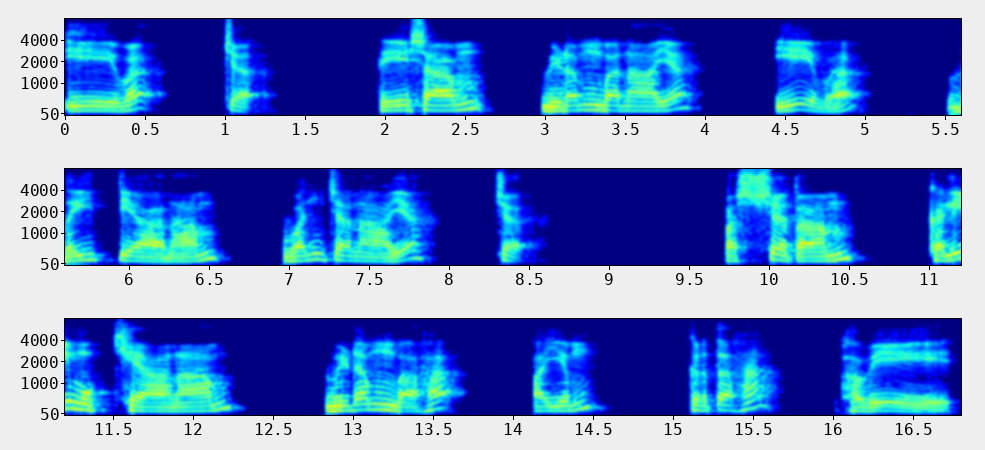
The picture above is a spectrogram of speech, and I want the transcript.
ಏವ ಚ ತೇಷಾಂ ವಿಡಂಬನಾಯ ಏವ ದೈತ್ಯಾನಾಂ ವಂಚನಾಯ ಚ ಪಶ್ಯತಾಂ ಕಲಿಮುಖ್ಯಾನಾಂ ವಿಡಂಬ ಅಯಂ ಕೃತಃ ಭವೇತ್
